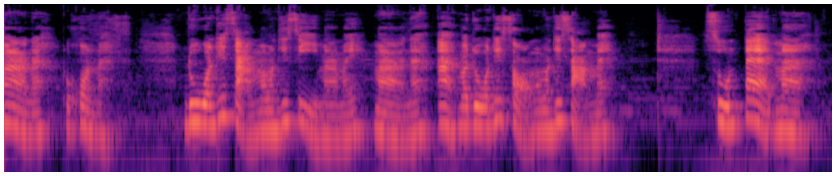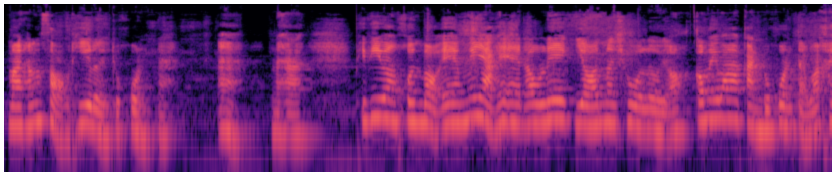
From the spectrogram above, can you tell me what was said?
มานะ ทุกคนนะ ดูวันที่สามมาวันที่สี่มาไหมมานะอะมาดูวันที่สองมาวันที่สามไหมศูนย์แปดมามาทั้งสองที่เลยทุกคนนะอะนะคะพี่ๆบางคนบอกเองไม่อยากให้แอดเอาเลขย้อนมาโชว์เลยอ๋อก็ไม่ว่ากันทุกคนแต่ว่าใคร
